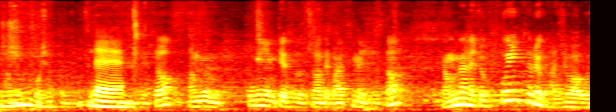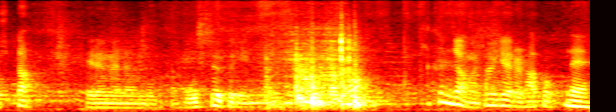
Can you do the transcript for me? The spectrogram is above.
지금 보셨던 거. 네. 그래서 방금 고객님께서도 저한테 말씀해 주셨던 벽면에 좀 포인트를 가져가고 싶다. 이러면은 뭐 모스 그린을 키친장을 설계를 하고 네.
